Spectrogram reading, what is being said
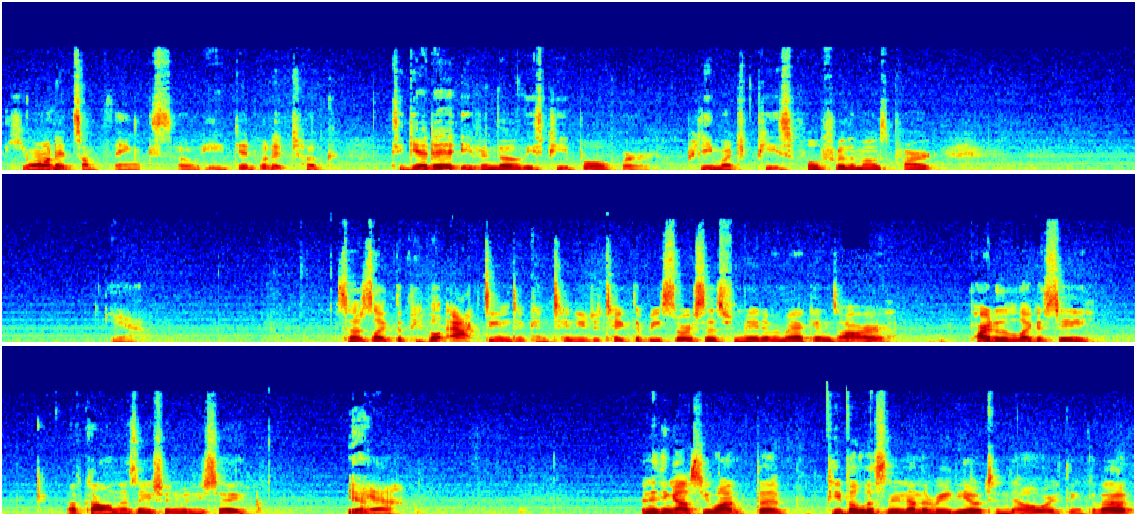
he wanted something, so he did what it took to get it, even though these people were pretty much peaceful for the most part. Yeah. So it's like the people acting to continue to take the resources from Native Americans are part of the legacy of colonization, would you say? yeah. Yeah. Anything else you want the people listening on the radio to know or think about?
